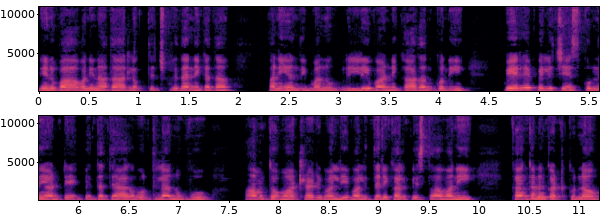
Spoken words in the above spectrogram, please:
నేను బావని నా దారిలోకి తెచ్చుకునేదాన్ని కదా అని అంది మను. లిల్లీ వాడిని కాదనుకుని వేరే పెళ్ళి చేసుకుంది అంటే పెద్ద త్యాగమూర్తిలా నువ్వు. ఆమెతో మాట్లాడి మళ్ళీ వాళ్ళిద్దరిని కల్పిస్తావని కంకణం కట్టుకున్నావు.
